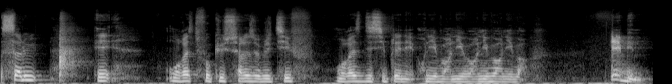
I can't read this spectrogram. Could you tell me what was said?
salut Et on reste focus sur les objectifs, on reste discipliné. On y va, on y va, on y va, on y va. Et bim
